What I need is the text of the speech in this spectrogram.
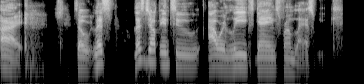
All right. So let's let's jump into our league's games from last week.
